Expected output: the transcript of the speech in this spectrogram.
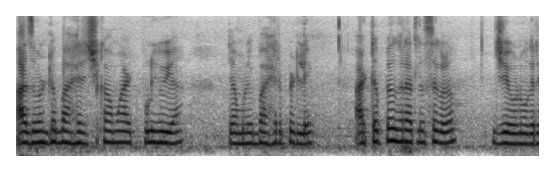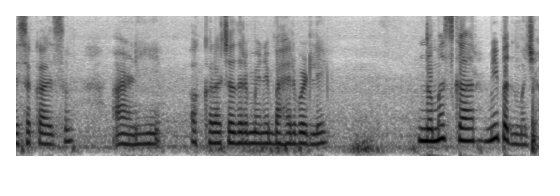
आज म्हटलं बाहेरची कामं आटपून घेऊया. त्यामुळे बाहेर पडले. आटपलं घरातलं सगळं जेवण वगैरे सकाळचं आणि अकराच्या दरम्याने बाहेर पडले. नमस्कार मी पद्मजा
